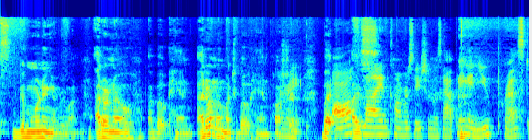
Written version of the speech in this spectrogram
close. Good morning, everyone. I don't know about hand. I don't know much about hand posture, right. but I Offline conversation was happening, and you pressed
